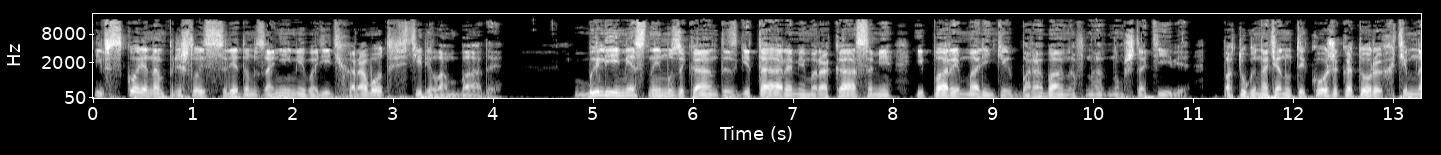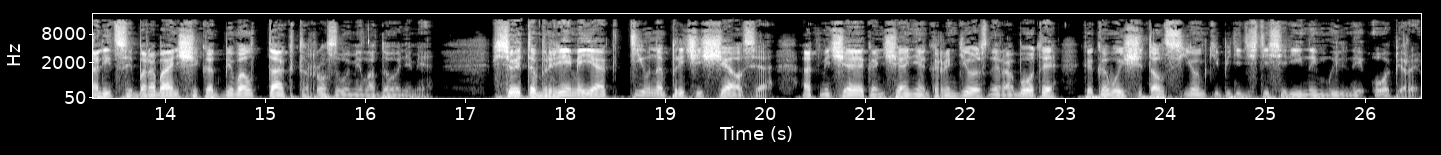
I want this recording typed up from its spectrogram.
и вскоре нам пришлось следом за ними водить хоровод в стиле ламбады. Были и местные музыканты с гитарами, маракасами и парой маленьких барабанов на одном штативе, по туго натянутой коже которых темнолицый барабанщик отбивал такт розовыми ладонями. Все это время я активно причащался, отмечая окончание грандиозной работы, каковой считал съемки 50-серийной мыльной оперы.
